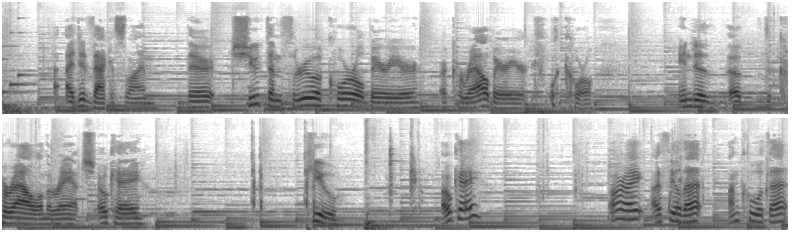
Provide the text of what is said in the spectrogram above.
I, I did vac a slime. There, shoot them through a coral barrier, or corral barrier. what coral? Into uh, the corral on the ranch. Okay. Okay. Alright, I feel that. I'm cool with that.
